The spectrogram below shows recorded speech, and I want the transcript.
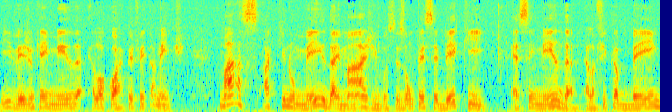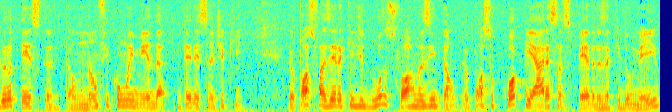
e vejam que a emenda ela ocorre perfeitamente. Mas aqui no meio da imagem vocês vão perceber que essa emenda ela fica bem grotesca, então não ficou uma emenda interessante aqui. Eu posso fazer aqui de duas formas então, eu posso copiar essas pedras aqui do meio,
